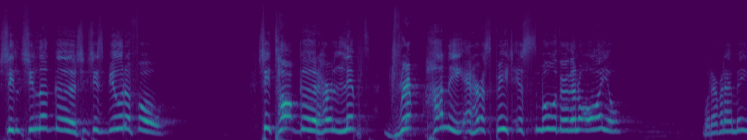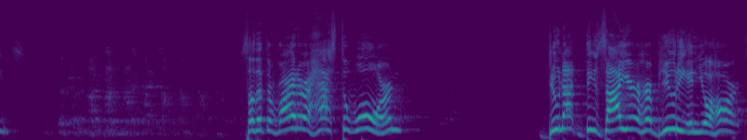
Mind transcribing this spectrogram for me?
She, she look good. She, she's beautiful. She talked good. Her lips drip honey, and her speech is smoother than oil. Whatever that means. So that the writer has to warn do not desire her beauty in your heart,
